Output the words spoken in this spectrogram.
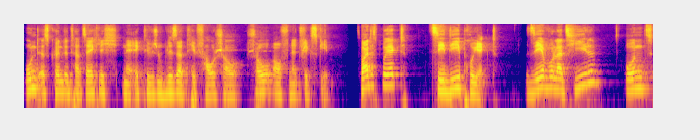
und es könnte tatsächlich eine Activision Blizzard TV-Show Show auf Netflix geben. Zweites Projekt, CD-Projekt. Sehr volatil und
